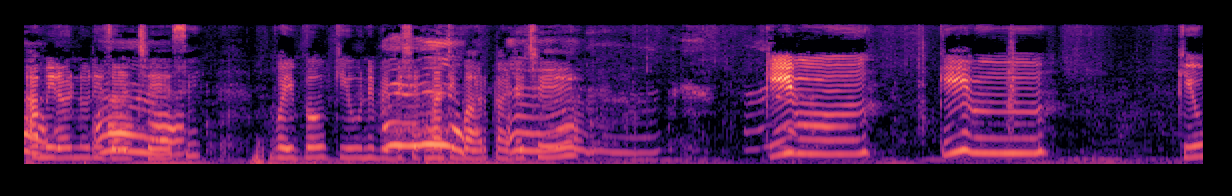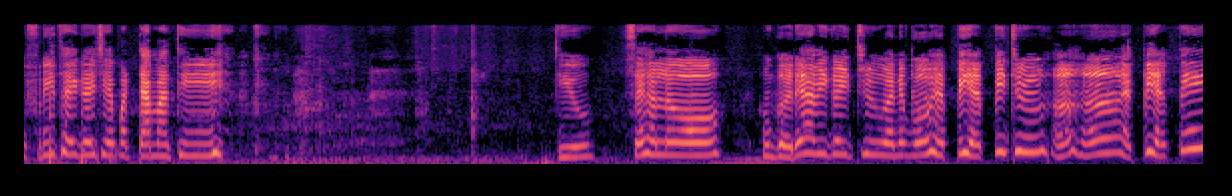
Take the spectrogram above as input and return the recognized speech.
આ મિરરનું રિઝલ્ટ છે. સી વૈભવ ક્યુ ને બેબી શીટમાંથી બહાર કાઢે છે. કેવું? કેવું? ક્યુ ફ્રી થઈ ગઈ છે પટ્ટામાંથી? ક્યુ સે હેલો હું ઘરે આવી ગઈ છું અને બહુ હેપી હેપી છું. હા હા હેપી હેપી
